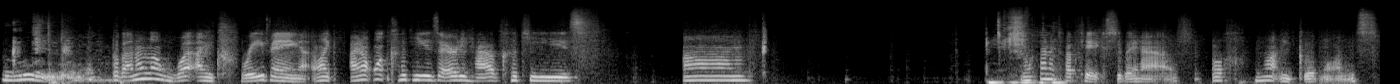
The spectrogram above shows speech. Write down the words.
But I don't know what I'm craving. Like I don't want cookies. I already have cookies. Um what kind of cupcakes do they have? Oh, not any good ones.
